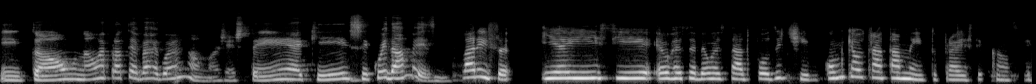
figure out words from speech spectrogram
Então, não é para ter vergonha, não. A gente tem é que se cuidar mesmo. Larissa, e aí, se eu receber o resultado positivo, como que é o tratamento para esse câncer?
